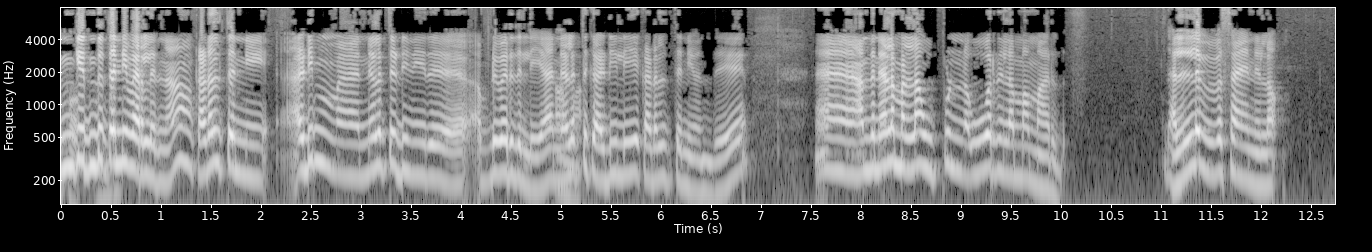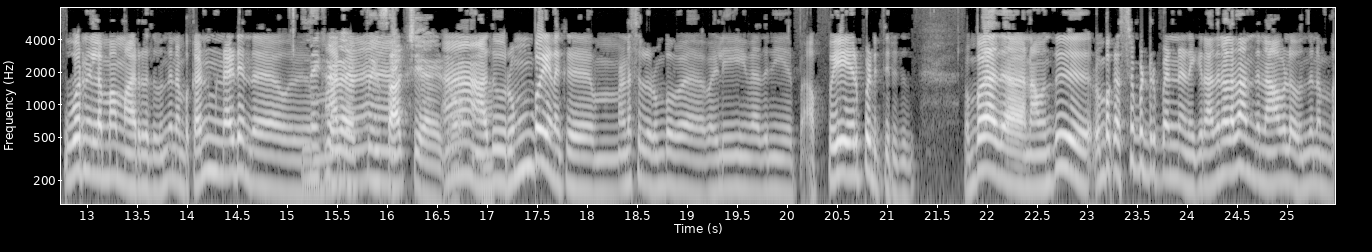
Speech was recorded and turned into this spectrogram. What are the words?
இங்க இந்த தண்ணி வரலன்னா கடல் தண்ணி அடி நிலத்தடி நீர் அப்படி வருது இல்லையா? நிலத்துக்கு அடியிலேயே கடல் தண்ணி வந்து அந்த நிலமெல்லாம் உப்பு நி- உவர் நிலமா மாறுது. நல்ல விவசாய நிலம். உவர் நிலமா மாறுறது வந்து நம்ம கண் முன்னாடி அந்த ஒரு சாட்சி அது ரொம்ப எனக்கு மனசுல ரொம்ப வ- வலி வேதனை ஏற்ப அப்பயே ஏற்படுத்தி இருக்குது ரொம்ப அதை நான் வந்து ரொம்ப கஷ்டப்பட்டிருப்பேன்னு நினைக்கிறேன். அதனால தான் அந்த நாவலை வந்து நம்ம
